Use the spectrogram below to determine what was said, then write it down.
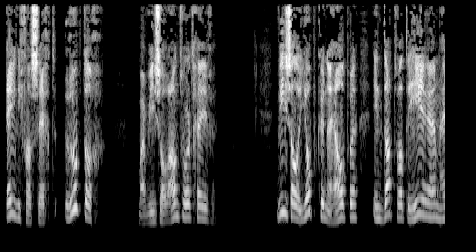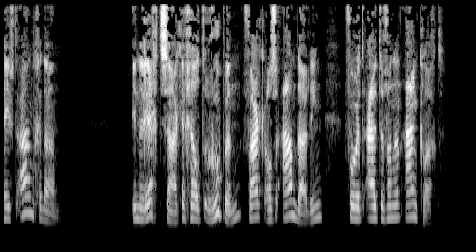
Elifas zegt, roep toch, maar wie zal antwoord geven? Wie zal Job kunnen helpen in dat wat de Heer hem heeft aangedaan? In rechtszaken geldt roepen vaak als aanduiding voor het uiten van een aanklacht,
